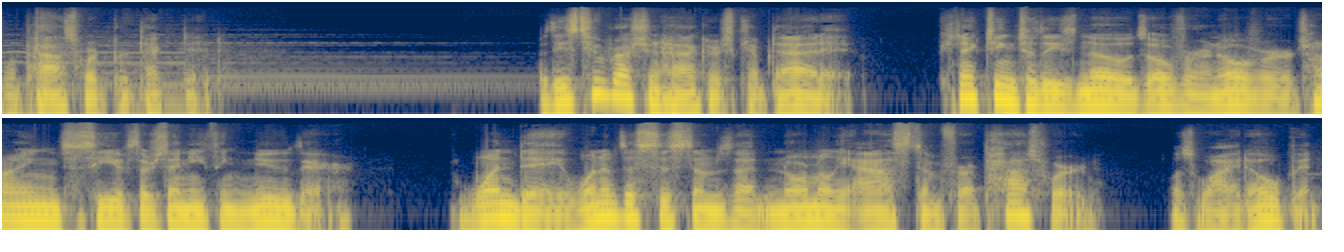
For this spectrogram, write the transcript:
were password protected. But these two Russian hackers kept at it, connecting to these nodes over and over, trying to see if there's anything new there. One day, one of the systems that normally asked them for a password was wide open.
